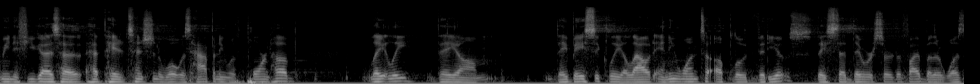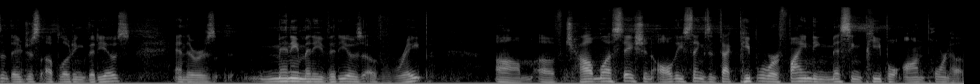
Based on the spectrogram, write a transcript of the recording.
I mean, if you guys have, have paid attention to what was happening with Pornhub lately, they, um, they basically allowed anyone to upload videos. They said they were certified, but it wasn't. They're just uploading videos. And there was many, many videos of rape, um, of child molestation, all these things. In fact, people were finding missing people on Pornhub.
